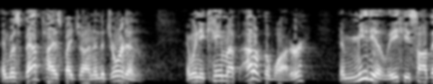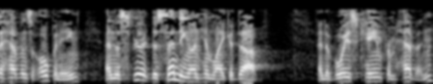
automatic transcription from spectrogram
and was baptized by John in the Jordan. And when he came up out of the water, immediately he saw the heavens opening and the Spirit descending on him like a dove. And a voice came from heaven,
